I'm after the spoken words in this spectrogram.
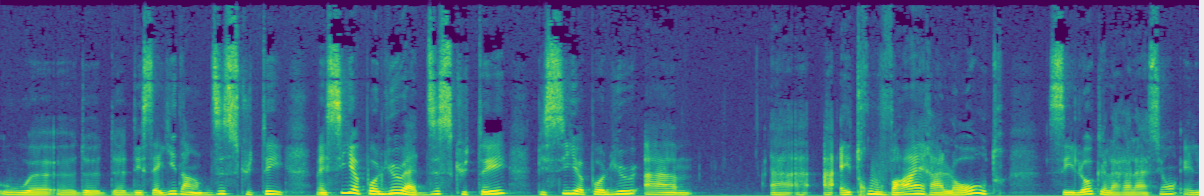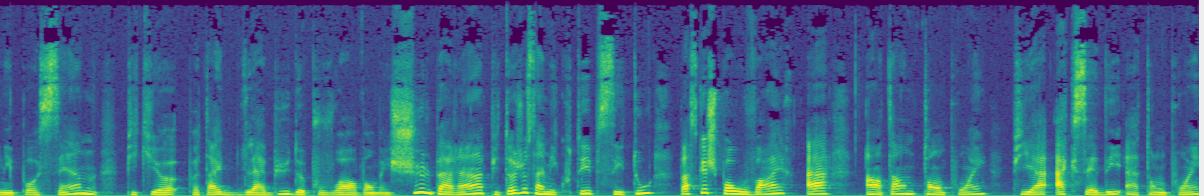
ou euh, euh, d'essayer d'en discuter. Mais s'il n'y a pas lieu à discuter, puis s'il n'y a pas lieu à être ouvert à l'autre, c'est là que la relation, elle n'est pas saine, puis qu'il y a peut-être de l'abus de pouvoir. Bon, ben je suis le parent, puis tu as juste à m'écouter, puis c'est tout, parce que je suis pas ouvert à entendre ton point, puis à accéder à ton point,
